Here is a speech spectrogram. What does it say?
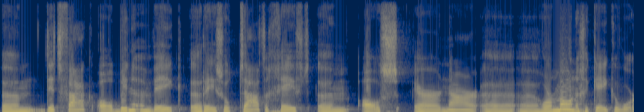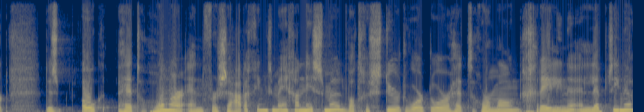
um, dit vaak al binnen een week uh, resultaten geeft um, als er naar uh, uh, hormonen gekeken wordt. Dus ook het honger- en verzadigingsmechanisme, wat gestuurd wordt door het hormoon ghreline en leptine,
